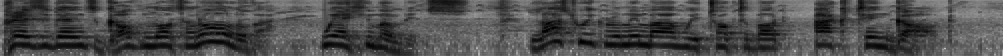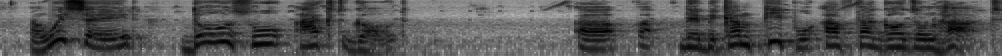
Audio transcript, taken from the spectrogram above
presidents, governors, and all over. We are human beings. Last week, remember, we talked about acting God. And we said those who act God, uh, uh, they become people after God's own heart.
